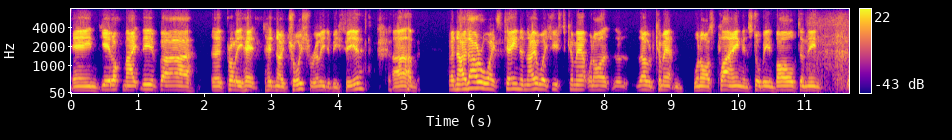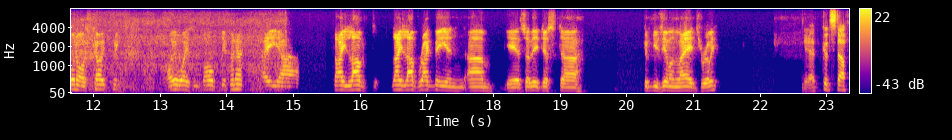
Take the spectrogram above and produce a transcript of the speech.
and yeah, look, mate, they've uh, they've probably had had no choice really, to be fair. Um, but no, they were always keen, and they always used to come out when I they would come out when I was playing and still be involved. And then when I was coaching, I always involved them in it. They uh, they loved they love rugby, and um, yeah, so they're just uh, good New Zealand lads, really. Yeah, good stuff.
